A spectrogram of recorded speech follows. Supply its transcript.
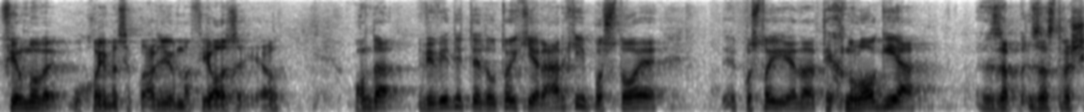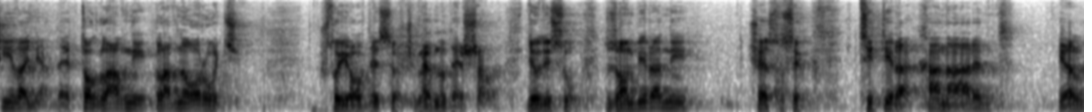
filmove u kojima se pojavljuju mafioze, jel? onda vi vidite da u toj hijerarhiji postoje postoji jedna tehnologija za, zastrašivanja, da je to glavni, glavno oruđe, što i ovde se očigledno dešava. Ljudi su zombirani, često se citira Hannah Arendt, jel?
